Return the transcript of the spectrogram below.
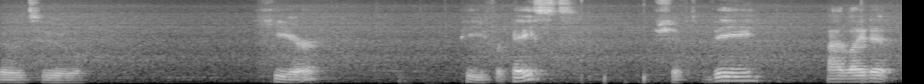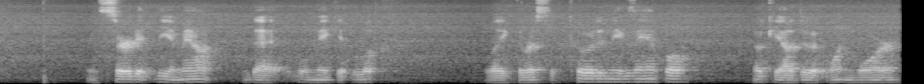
Go to here, P for paste, Shift V, highlight it, insert it the amount that will make it look like the rest of the code in the example. Okay, I'll do it one more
